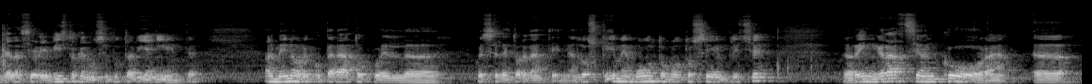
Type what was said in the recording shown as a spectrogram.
della serie, visto che non si butta via niente, almeno ho recuperato quel, quel selettore d'antenna. Lo schema è molto molto semplice, ringrazio ancora eh,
